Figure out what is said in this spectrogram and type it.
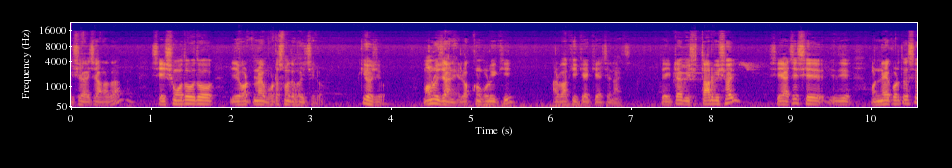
বিষয় আছে আলাদা। সেই সময়তেও তো যে ঘটনায় ভোটের সময় হয়েছিল। কী হয়েছিল? মানুষ জানে লক্ষণ ঘড়ি কী আর বাকি কে কে আছে না আছে। তো এইটা বিষয় তার বিষয় সে আছে সে যদি অন্যায় করতে সে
